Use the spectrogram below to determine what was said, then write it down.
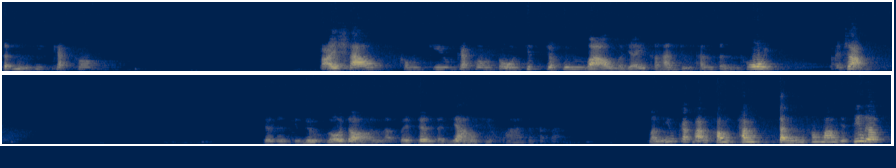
tịnh với các con. Tại sao không kêu các con tổ chức cho hung bạo mà dạy có hai chữ thanh tịnh thôi? Tại sao? Cho nên cái đường lối đó là về trên đã giao chìa khóa cho các bạn. Mà nếu các bạn không thanh tịnh, không bao giờ tiến được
